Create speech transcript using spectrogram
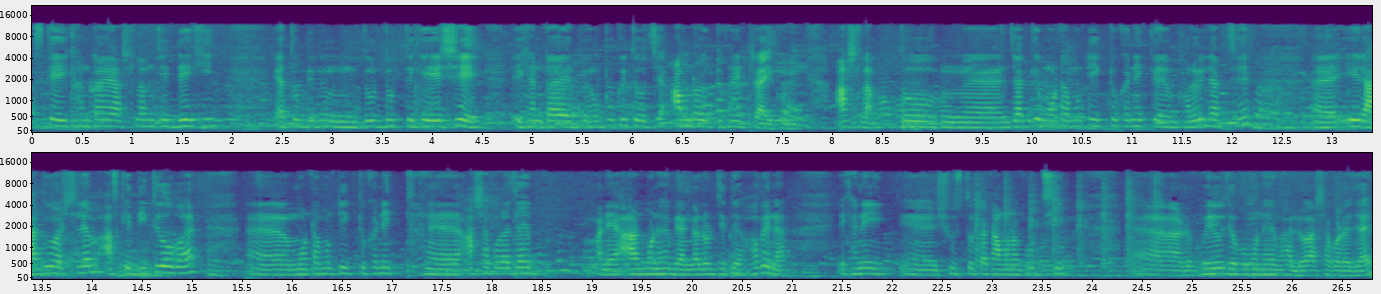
আজকে এইখানটায় আসলাম যে দেখি। এত দূর দূর থেকে এসে এখানটায় উপকৃত হচ্ছে, আমরাও একটুখানি ট্রাই করি। আসলাম। তো যাকে মোটামুটি একটুখানি ভালোই লাগছে। এর আগেও আসছিলাম, আজকে দ্বিতীয়বার। মোটামুটি একটুখানি আশা করা যায় মানে আর মনে হয় ব্যাঙ্গালোর যেতে হবে না। এখানেই সুস্থতা কামনা করছি। আর হয়েও যাব মনে হয় ভালো, আশা করা যায়।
